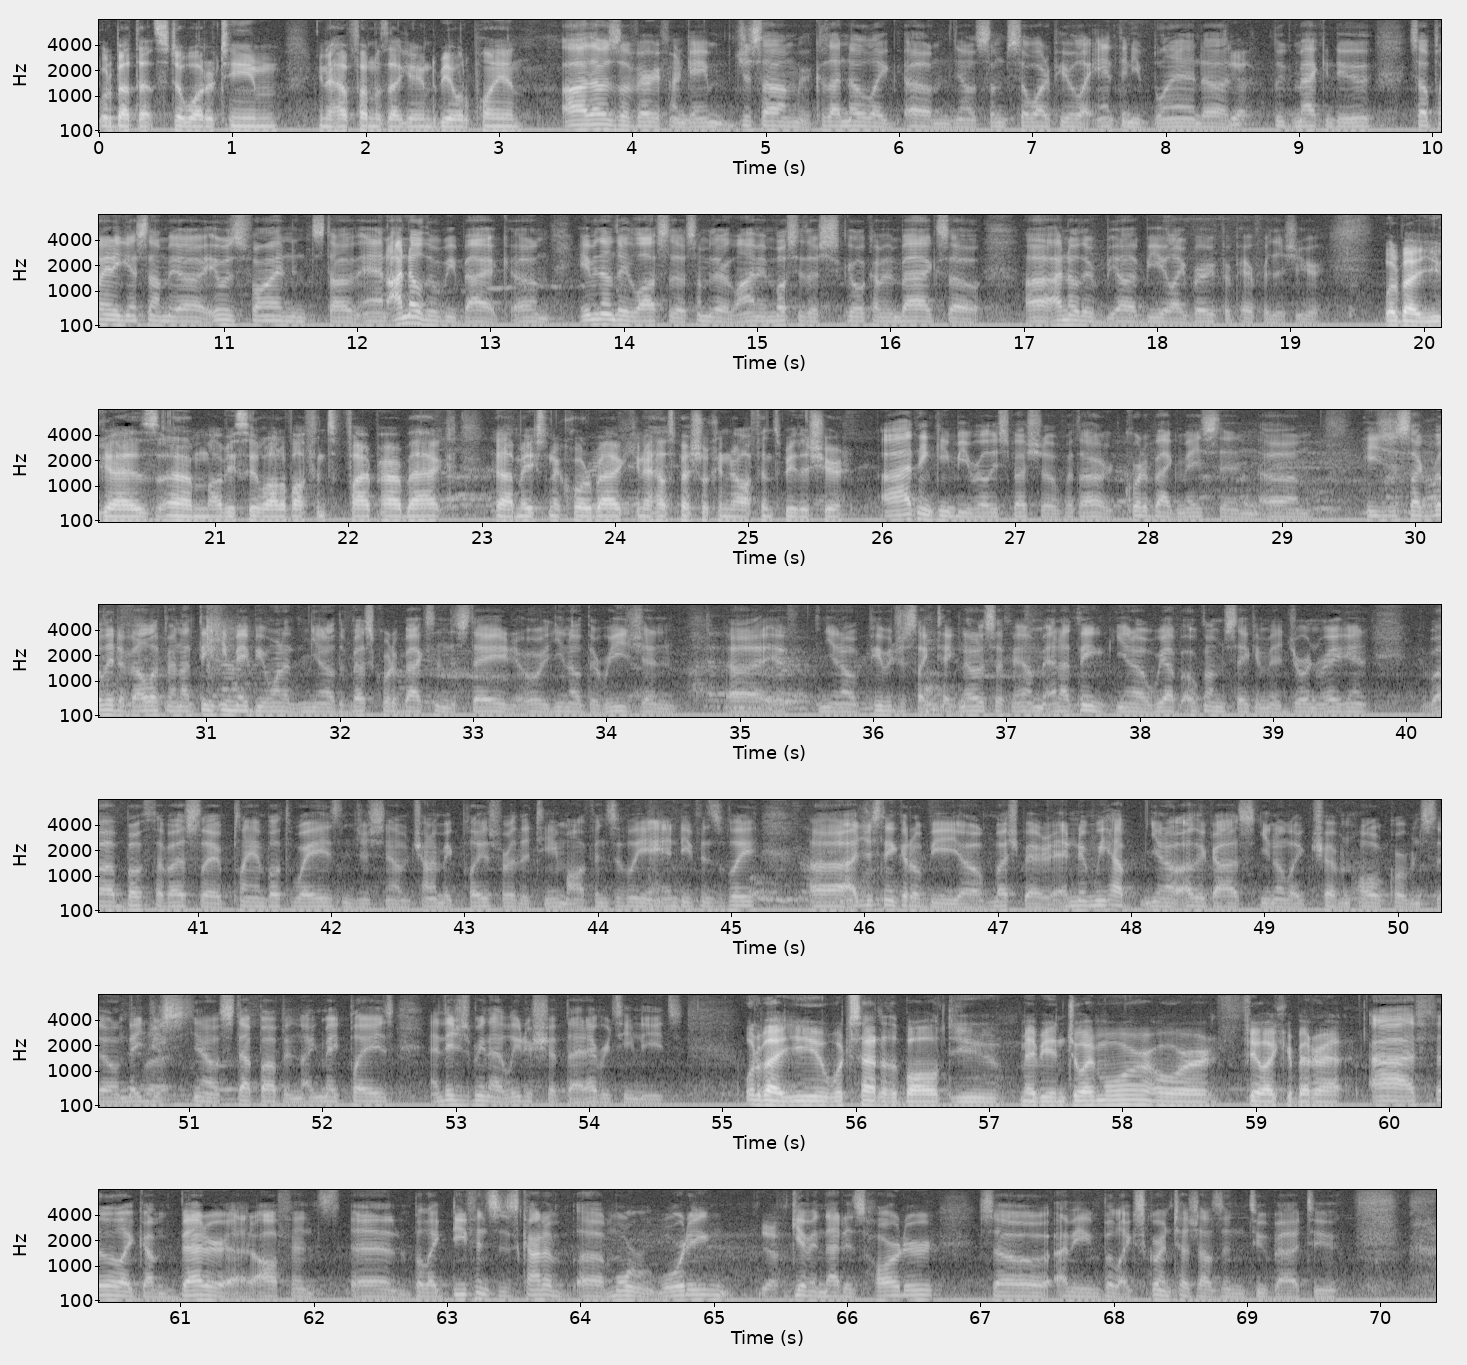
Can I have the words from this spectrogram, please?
What about that Stillwater team? You know, how fun was that game to be able to play in? Uh, that was a very fun game. Just because um, I know like um, you know some Stillwater people like Anthony Bland, uh, yeah. Luke McIndoe. So playing against them, uh, it was fun and stuff. And I know they'll be back. Um, even though they lost uh, some of their linemen, most of their skill coming back. So uh, I know they'll be, uh, be, like very prepared for this year. What about you guys? Um, obviously, a lot of offensive firepower back. Mason, a quarterback. You know, how special can your offense be this year? I think he can be really special with our quarterback Mason. Um, he's just like really developing. I think he may be one of you know the best quarterbacks in the state or you know the region. Uh, if you know people just like take notice of him, and I think you know we have Oklahoma State commit Jordan Reagan. Uh, both of us like playing both ways and just you know trying to make plays for the team offensively and defensively. Uh, I just think it'll be uh, much better. And then we have you know other guys you know like Trevin Holt, Corbin Still, and they right. just you know step up and like make plays, and they just bring that leadership that every team needs. What about you? Which side of the ball do you maybe enjoy more or feel like you're better at? Uh, I feel like I'm better at offense, and, but like defense is kind of uh, more rewarding, yeah. given that it's harder. So I mean, but like scoring touchdowns isn't too bad too.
